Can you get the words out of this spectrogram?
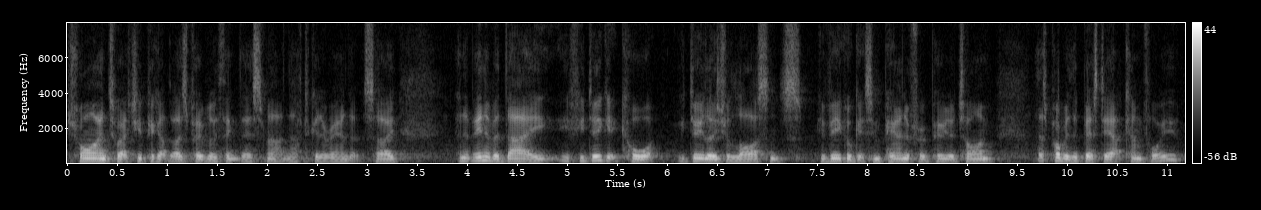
trying to actually pick up those people who think they're smart enough to get around it. So, and at the end of the day, if you do get caught, you do lose your licence, your vehicle gets impounded for a period of time, that's probably the best outcome for you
